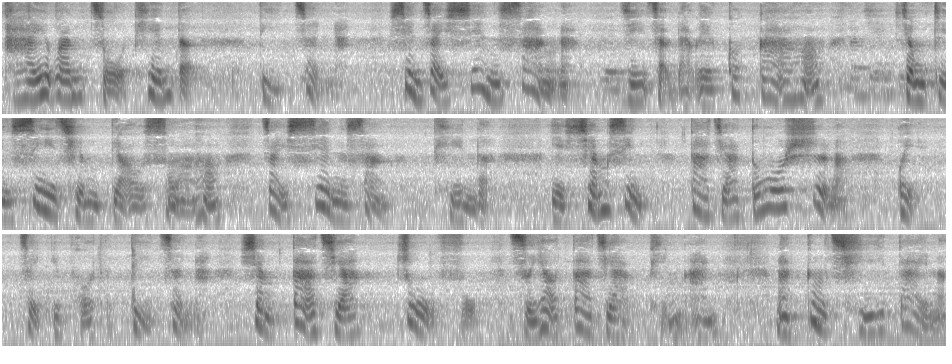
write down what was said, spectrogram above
台湾昨天的地震啊，现在线上啊，二十六个国家哈。将近四千条线哈，在线上听了，也相信大家都是呢，为这一波的地震啊，向大家祝福。只要大家平安，那更期待呢，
